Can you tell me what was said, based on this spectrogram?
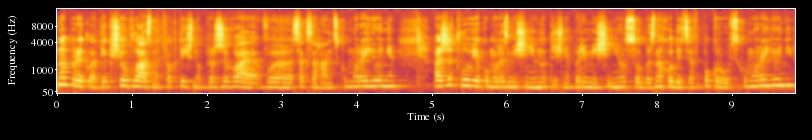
Наприклад, якщо власник фактично проживає в Саксаганському районі, а житло, в якому розміщені внутрішньо переміщені особи, знаходиться в Покровському районі,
